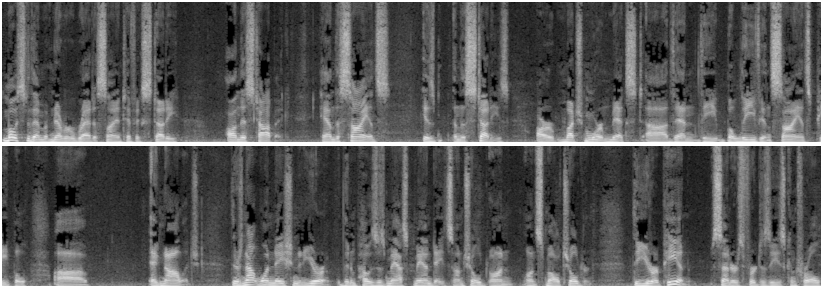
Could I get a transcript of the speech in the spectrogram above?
most of them have never read a scientific study on this topic and the science is and the studies are much more mixed uh, than the believe in science people uh, acknowledge. There's not one nation in Europe that imposes mask mandates on, on, on small children. The European Centers for Disease Control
